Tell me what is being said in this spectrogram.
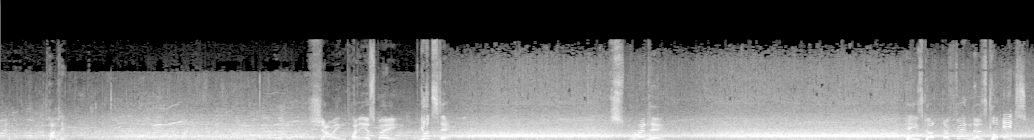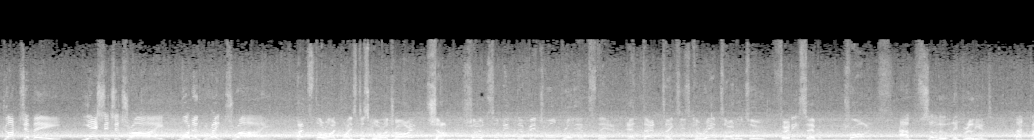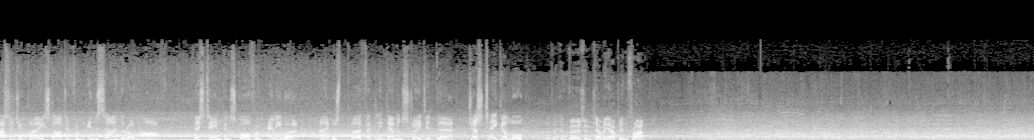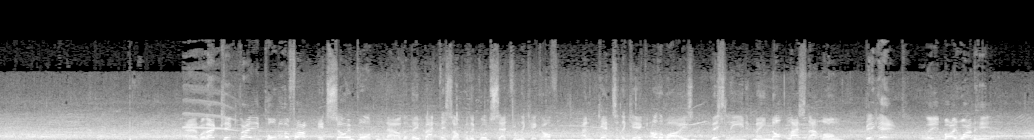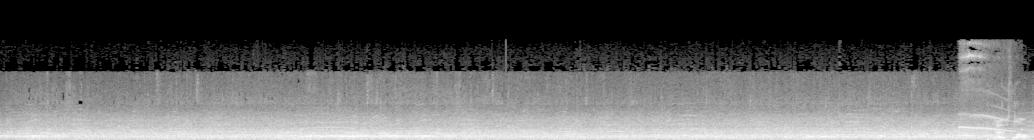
Punting. Showing plenty of speed. Good step. Sprinting. He's got defenders. It's got to be. Yes, it's a try. What a great try. That's the right place to score a try. Sharp showed some individual brilliance there. And that takes his career total to 37 tries. Absolutely brilliant. That passage of play started from inside their own half. This team can score from anywhere, and it was perfectly demonstrated there. Just take a look. With a conversion coming up in front. And with that kick, they pull to the front. It's so important now that they back this up with a good set from the kick-off and get to the kick. Otherwise, this lead may not last that long. Big Ant lead by one here. Goes long.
